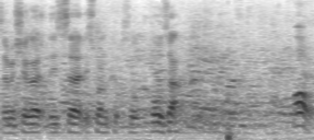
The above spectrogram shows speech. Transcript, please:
So Michelle, got this uh, this one pulls up O,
